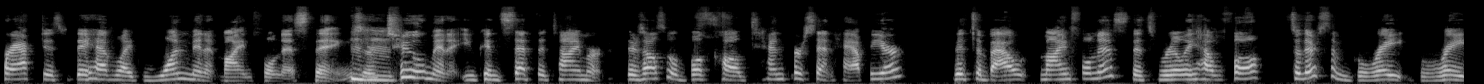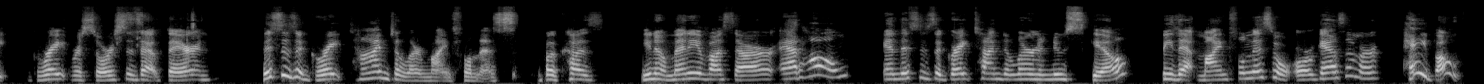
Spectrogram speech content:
practice. They have like one minute mindfulness things mm-hmm. or two minute. You can set the timer. There's also a book called 10% Happier that's about mindfulness that's really helpful. So there's some great, great, great resources out there. And this is a great time to learn mindfulness because, you know, many of us are at home and this is a great time to learn a new skill, be that mindfulness or orgasm or hey, both.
